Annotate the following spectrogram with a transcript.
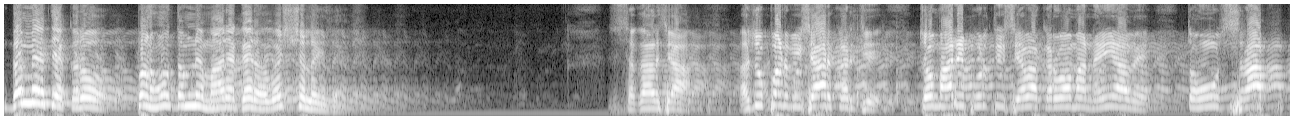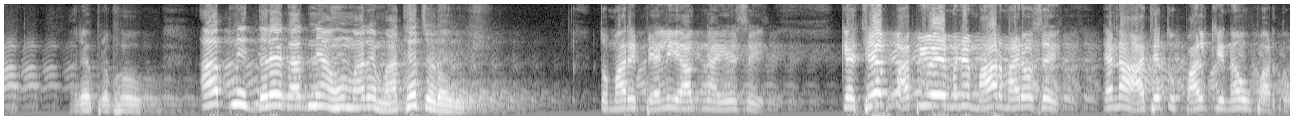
ગમે તે કરો પણ હું તમને મારા ઘર અવશ્ય લઈ જઈશ. સગાળચા હજુ પણ વિચાર કરજે. જો મારી પૂરતી સેવા કરવામાં નહીં આવે તો હું શ્રાપ અરે પ્રભુ આપની દરેક આજ્ઞા હું મારે માથે ચડાવીશ. તો મારી પહેલી આજ્ઞા એ છે કે જે પાપીઓએ મને માર માર્યો છે એના હાથે તું પાલખી ન ઉપાડતો.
